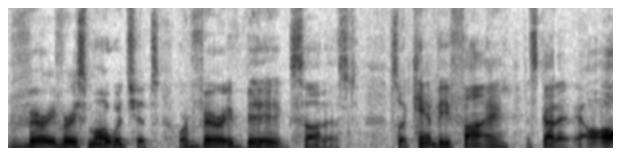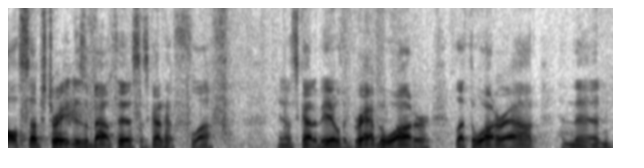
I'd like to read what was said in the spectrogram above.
very, very small wood chips or very big sawdust. So it can't be fine. It's got to, all substrate is about this. It's got to have fluff. You know, it's got to be able to grab the water, let the water out, and then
